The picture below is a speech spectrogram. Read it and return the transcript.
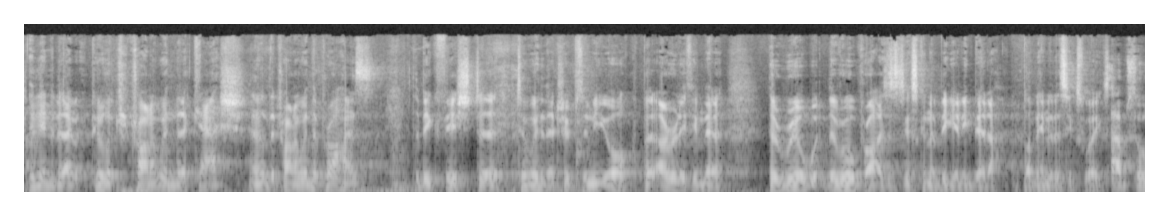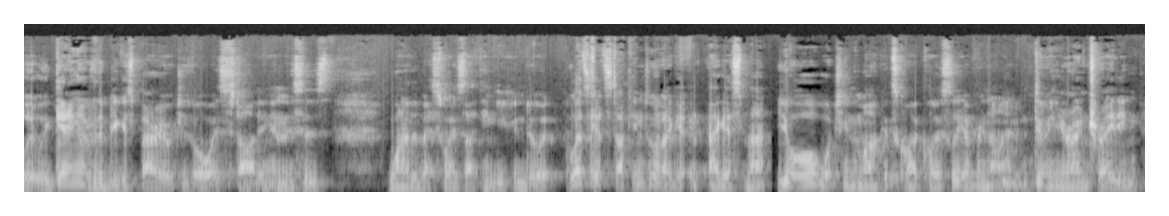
At the end of the day, people are trying to win the cash, and they're trying to win the prize, the big fish, to, to win their trips to New York. But I really think the the real the real prize is just going to be getting better by the end of the six weeks. Absolutely. Getting over the biggest barrier, which is always starting, and this is one of the best ways I think you can do it. Let's get stuck into it, I guess, I guess Matt. You're watching the markets quite closely every night, mm-hmm. doing your own trading.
